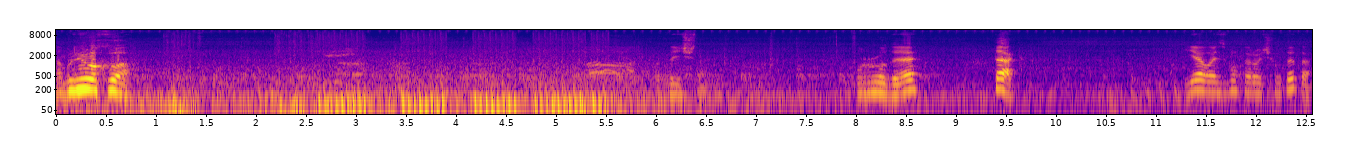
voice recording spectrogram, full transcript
А бляха! Отлично. Уроды, а? Так. Я возьму, короче, вот это.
